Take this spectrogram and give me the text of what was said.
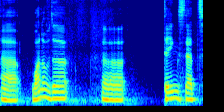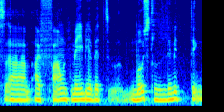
uh, one of the uh, things that um, I found maybe a bit most limiting,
